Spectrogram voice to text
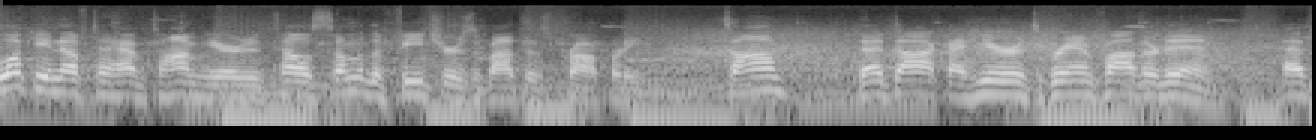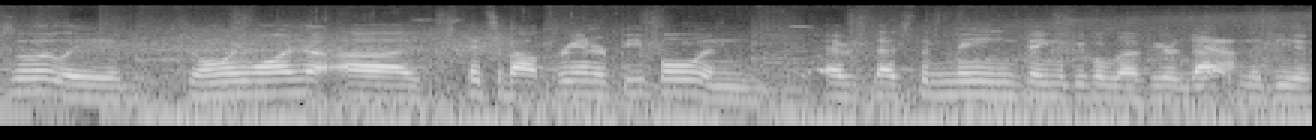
Lucky enough to have Tom here to tell us some of the features about this property. Tom, that dock, I hear it's grandfathered in. Absolutely. It's the only one. Uh, fits about 300 people, and that's the main thing that people love here. That Yeah. and the view.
